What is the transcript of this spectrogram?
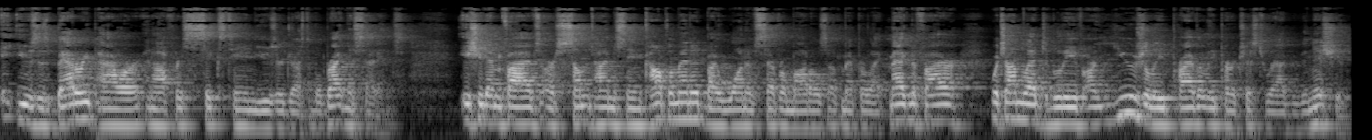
it uses battery power and offers 16 user adjustable brightness settings. Issued M5s are sometimes seen complemented by one of several models of Meprolight magnifier, which I'm led to believe are usually privately purchased rather than issued.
